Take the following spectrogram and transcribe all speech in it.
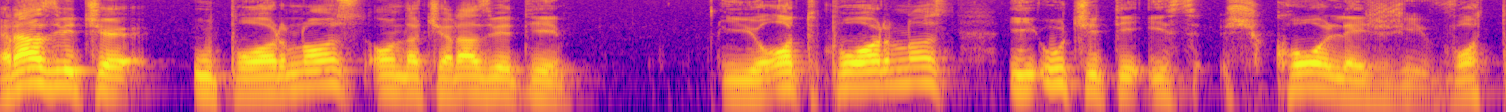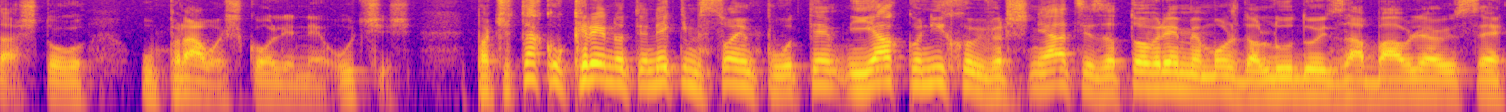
Razvit će upornost, onda će razviti i otpornost i učiti iz škole života, što u pravoj školi ne učiš. Pa će tako krenuti nekim svojim putem, iako njihovi vršnjaci za to vrijeme možda luduju, zabavljaju se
